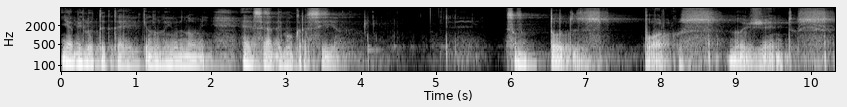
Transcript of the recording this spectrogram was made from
e a Biloteteia, que não lembro o nome. Essa é a democracia. São todos porcos nojentos.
